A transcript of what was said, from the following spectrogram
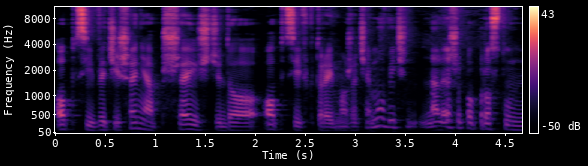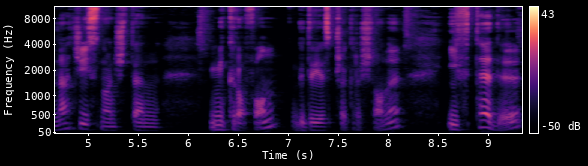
opcji wyciszenia przejść do opcji, w której możecie mówić, należy po prostu nacisnąć ten mikrofon, gdy jest przekreślony, i wtedy,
